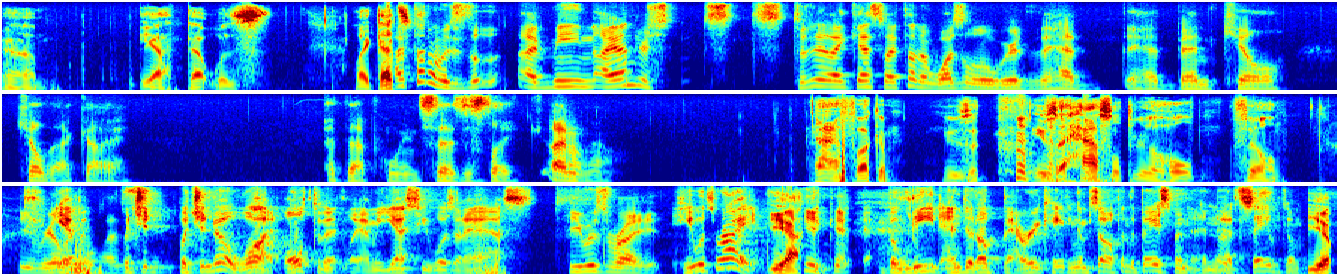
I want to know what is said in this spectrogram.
um, yeah. That was like that's. I thought it was. I mean, I understood it. I guess I thought it was a little weird that they had they had Ben kill kill that guy at that point. So it's just like I don't know. ah fuck him. He was a he was a hassle through the whole film. He really yeah, but, was. but you but you know what? Ultimately, I mean, yes, he was an ass. he was right. He was right. Yeah. The lead ended up barricading himself in the basement, and that saved him. Yep.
